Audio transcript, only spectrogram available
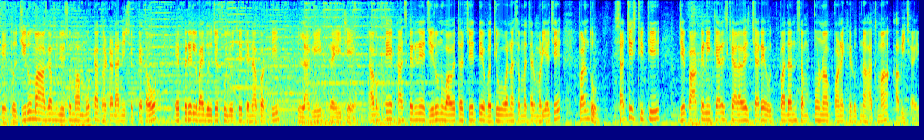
છે. તો જીરુમાં આગામી દિવસોમાં મોટા ઘટાડાની શક્યતાઓ એપ્રિલ વાયદો જે ખુલ્યો છે તેના પરથી લાગી રહી છે. આ વખતે ખાસ કરીને જીરુનું વાવેતર છે તે વધ્યું હોવાના સમાચાર મળ્યા છે. પરંતુ સાચી સ્થિતિ જે પાકની ત્યારે જ ખ્યાલ આવે જ્યારે ઉત્પાદન સંપૂર્ણપણે ખેડૂતના હાથમાં આવી જાય.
